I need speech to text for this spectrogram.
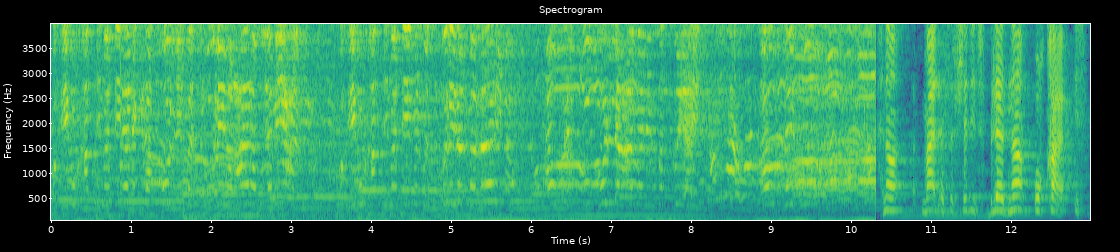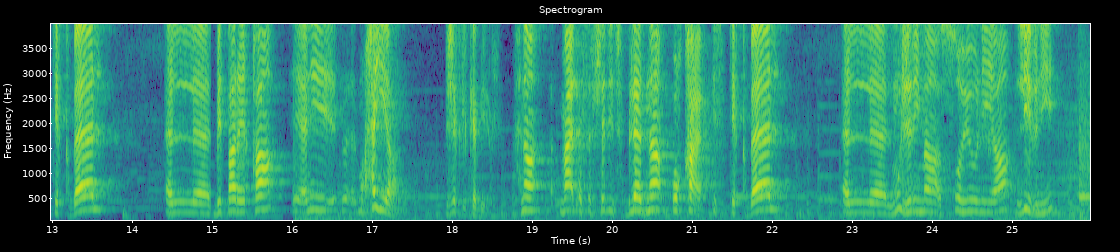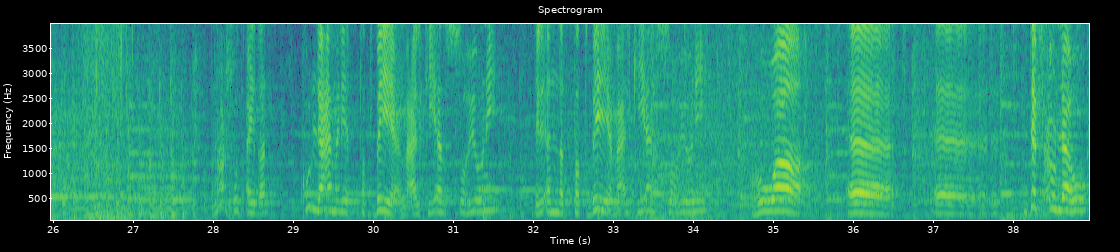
وفي مقدمة ذلك نقول للمسؤولين العرب جميعا وفي مقدمتهم المسؤولين المغاربة أوقفوا كل عمل تطبيعي. أوقفوا. إحنا مع الأسف الشديد في بلادنا وقع استقبال ال- بطريقة يعني محيرة بشكل كبير. إحنا مع الأسف الشديد في بلادنا وقع استقبال ال- المجرمة الصهيونية ليفني. نرفض أيضا كل عملية تطبيع مع الكيان الصهيوني لأن التطبيع مع الكيان الصهيوني هو آه، آه، دفع له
